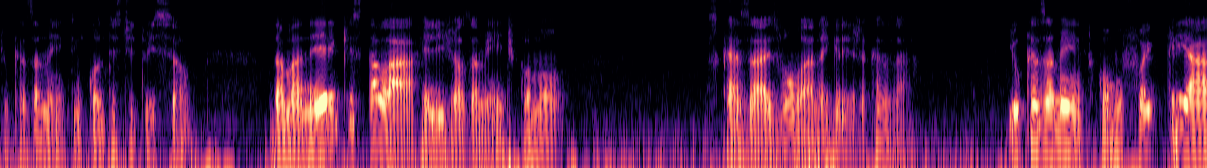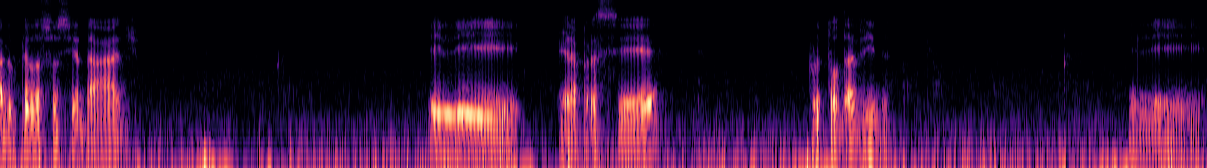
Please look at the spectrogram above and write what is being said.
que o casamento, enquanto instituição, da maneira em que está lá religiosamente, como os casais vão lá na igreja casar. E o casamento, como foi criado pela sociedade, ele era para ser por toda a vida. Ele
